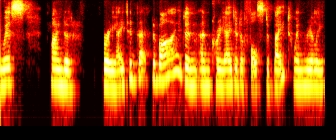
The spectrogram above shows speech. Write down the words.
US, kind of created that divide and, and created a false debate when really,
